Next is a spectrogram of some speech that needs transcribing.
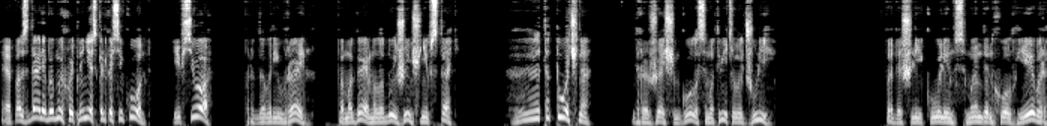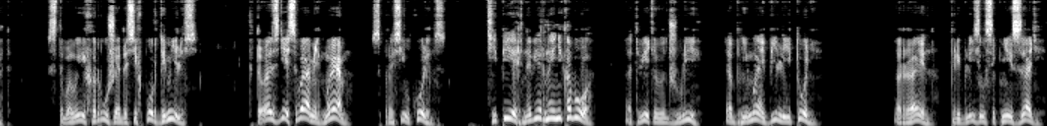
«Опоздали бы мы хоть на несколько секунд, и все!» — проговорил Райан, помогая молодой женщине встать. «Это точно!» — дрожащим голосом ответила Джули. Подошли Коллинс, Мэнденхолл и Эверетт. Стволы их оружия до сих пор дымились. «Кто здесь с вами, мэм?» — спросил Коллинс. «Теперь, наверное, никого», — ответила Джули, обнимая Билли и Тони. Райан приблизился к ней сзади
